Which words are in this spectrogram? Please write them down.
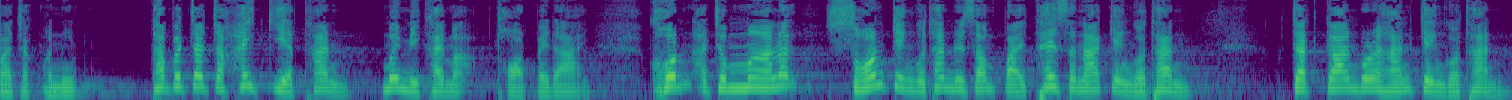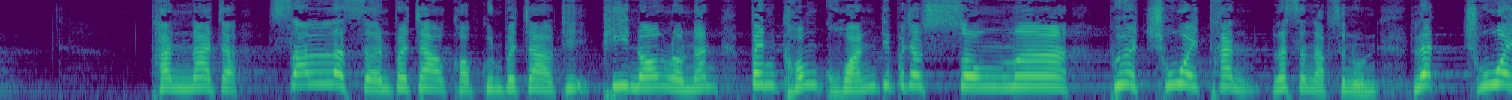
มาจากมนุษย์ ถ้าพระเจ้าจะให้เกียรติท่านไม่มีใครมาถอดไปได้ คนอาจจะมาแล้วสอนเก่งกว่าท่านด้วยซ้ำไป เทศนาเก่งกว่าท่าน จัดการบริหารเก่งกว่าท่าน ท่านน่าจะสรรเสริญพระเจ้าขอบคุณพระเจ้าที่พี่น้องเหล่านั้น เป็นของขวัญที่พระเจ้าส่งมาเพื่อช่วยท่านและสนับสนุน และช่วย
